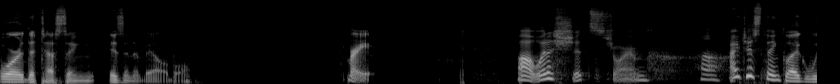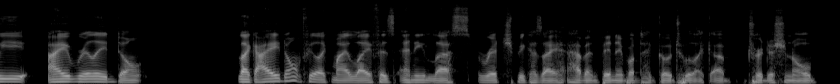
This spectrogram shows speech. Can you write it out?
or the testing isn't available. Right. Wow, what a shitstorm. Huh. I just think like we I really don't like I don't feel like my life is any less rich because I haven't been able to go to like a traditional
